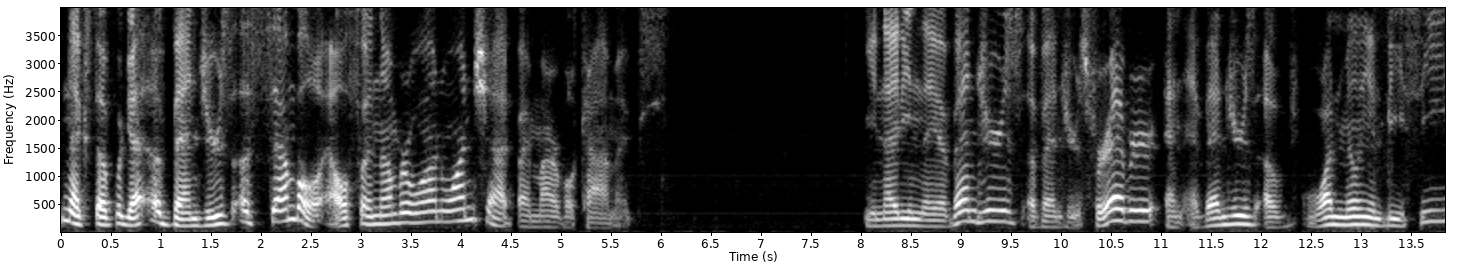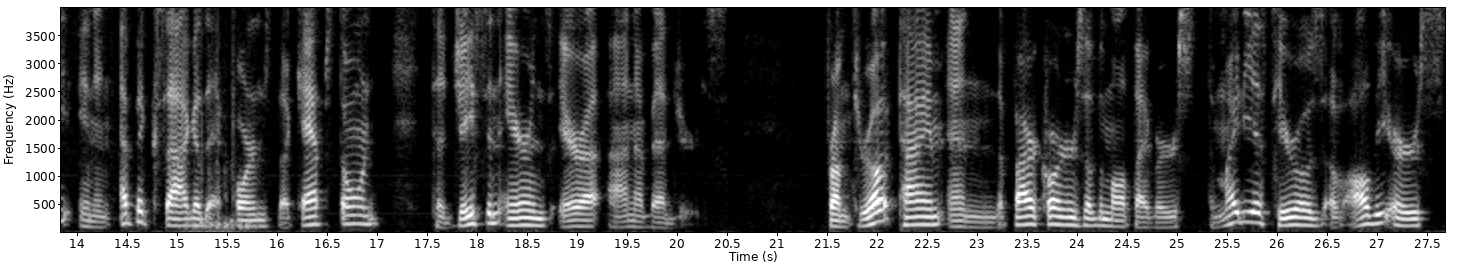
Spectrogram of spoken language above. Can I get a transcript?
Next up, we got Avengers Assemble Alpha number one one shot by Marvel Comics. Uniting the Avengers, Avengers Forever, and Avengers of 1 million BC in an epic saga that forms the capstone to Jason Aaron's era on Avengers. From throughout time and the far corners of the multiverse, the mightiest heroes of all the Earths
